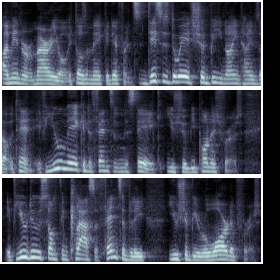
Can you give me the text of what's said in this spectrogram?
I'm in with Mario. It doesn't make a difference. This is the way it should be nine times out of ten. If you make a defensive mistake, you should be punished for it. If you do something class offensively, you should be rewarded for it.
